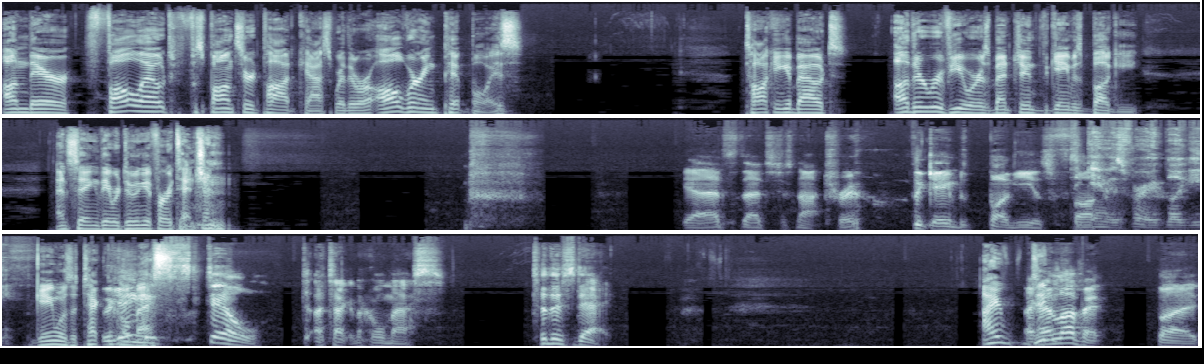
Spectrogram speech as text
on their Fallout sponsored podcast where they were all wearing Pip Boys talking about other reviewers mentioning that the game is buggy and saying they were doing it for attention. Yeah, that's that's just not true. The game is buggy as fuck. The game is very buggy. The game was a technical the technical game mess. is still a technical mess to this day. I Like I love it, but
